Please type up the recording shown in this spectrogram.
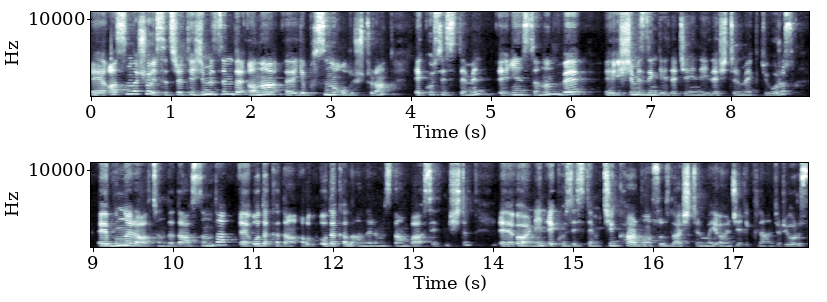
E, aslında şöyle stratejimizin de ana e, yapısını oluşturan ekosistemin, e, insanın ve e, işimizin geleceğini iyileştirmek diyoruz. E, bunlar altında da aslında e, odak, alan, odak alanlarımızdan bahsetmiştim. E, örneğin ekosistem için karbonsuzlaştırmayı önceliklendiriyoruz.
